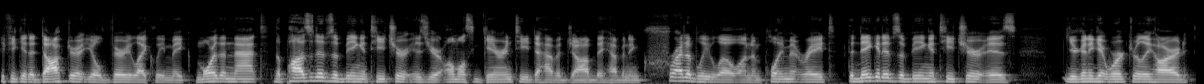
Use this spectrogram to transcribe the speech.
If you get a doctorate, you'll very likely make more than that. The positives of being a teacher is you're almost guaranteed to have a job. They have an incredibly low unemployment rate. The negatives of being a teacher is you're gonna get worked really hard,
